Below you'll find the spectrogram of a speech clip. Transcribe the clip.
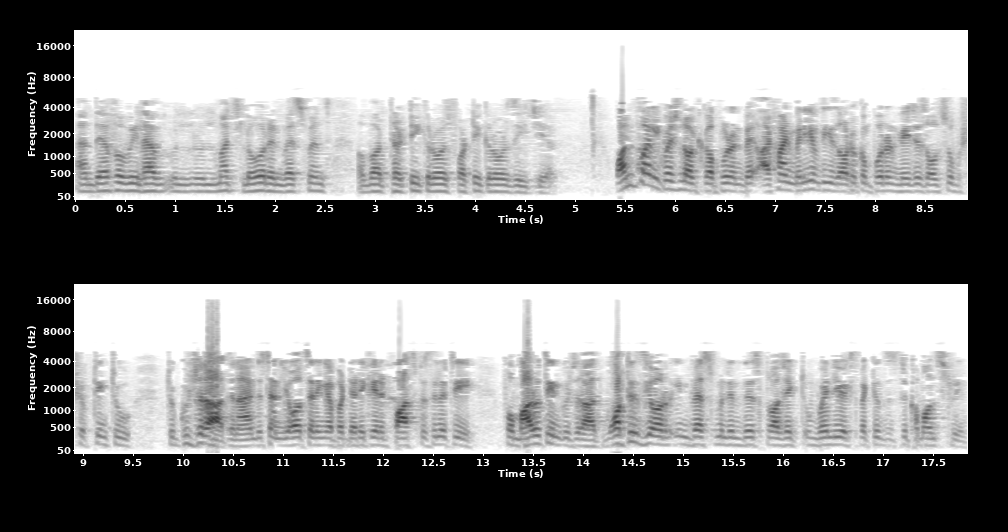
and therefore we'll have much lower investments, about 30 crores, 40 crores each year. One final question, Dr. Kapur, and I find many of these auto component majors also shifting to Gujarat, and I understand you're setting up a dedicated parts facility for Maruti in Gujarat. What is your investment in this project? When do you expect this to come on stream?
